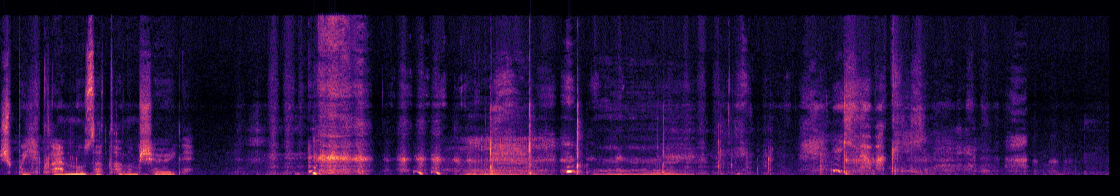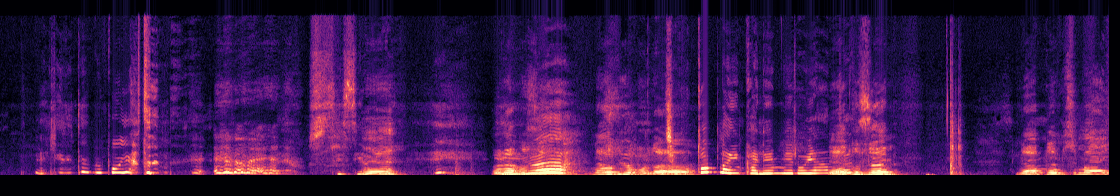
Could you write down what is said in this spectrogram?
Şu bıyıklarını uzatalım şöyle. Elini de mi boyadın? Ses yapma. Ne? Ana kızım. Ne yapıyor burada? Çabuk toplayın kalemleri uyandı. Ne kızım? Ne yaptın Simay?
